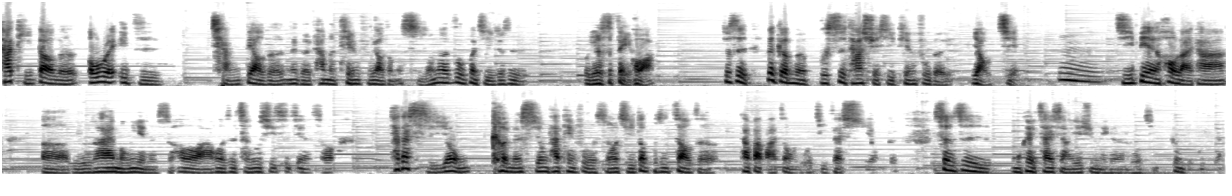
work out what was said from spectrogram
他提到的欧瑞一直强调的那个他们天赋要怎么使用，那个部分其实就是我觉得是废话，就是那根本不是他学习天赋的要件。嗯即便后来他呃，比如说他在蒙眼的时候啊，或者是陈露西事件的时候，他在使用可能使用他天赋的时候，其实都不是照着他爸爸这种逻辑在使用的，甚至我们可以猜想，也许每个人逻辑根本不一样。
